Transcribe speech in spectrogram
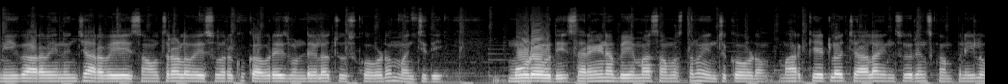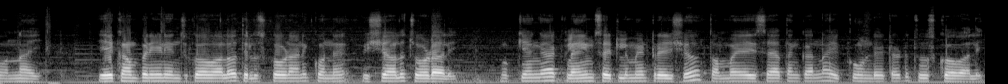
మీకు అరవై నుంచి అరవై ఐదు సంవత్సరాల వయసు వరకు కవరేజ్ ఉండేలా చూసుకోవడం మంచిది. మూడవది సరైన బీమా సంస్థను ఎంచుకోవడం. మార్కెట్లో చాలా ఇన్సూరెన్స్ కంపెనీలు ఉన్నాయి. ఏ కంపెనీని ఎంచుకోవాలో తెలుసుకోవడానికి కొన్ని విషయాలు చూడాలి. ముఖ్యంగా క్లెయిమ్ సెటిల్మెంట్ రేషియో తొంభై ఐదు శాతం కన్నా ఎక్కువ ఉండేటట్టు చూసుకోవాలి.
